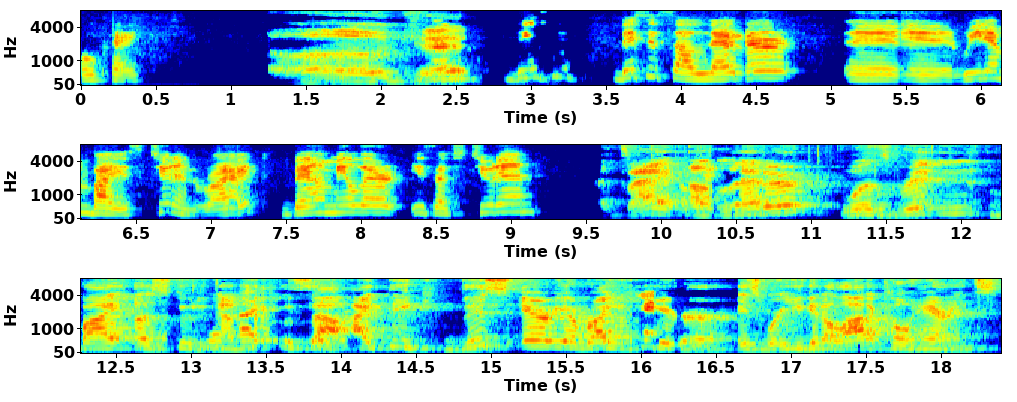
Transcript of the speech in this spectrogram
Okay. Okay. And this is this is a letter uh, written by a student, right? Ben Miller is a student. That's right. A letter was written by a student. Now check this out. I think this area right here is where you get a lot of coherence.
